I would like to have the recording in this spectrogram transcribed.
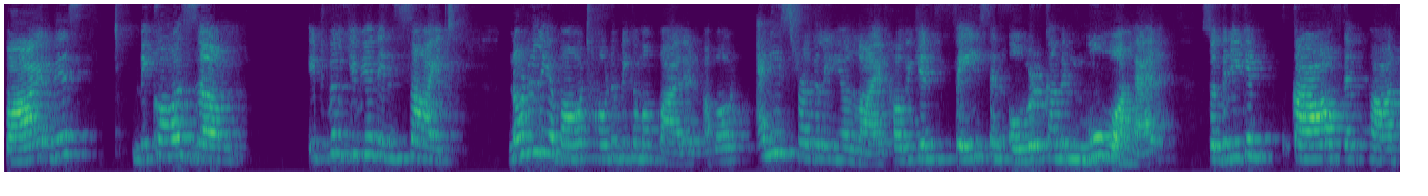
buy this because um, it will give you an insight not only about how to become a pilot, about any struggle in your life, how we can face and overcome and move ahead so that you can carve that path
